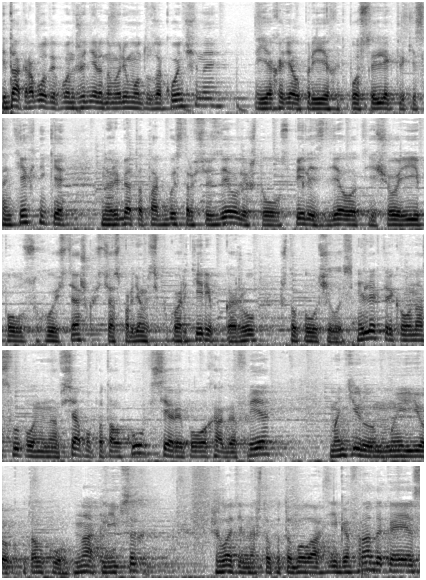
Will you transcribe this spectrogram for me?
Итак, работы по инженерному ремонту закончены. Я хотел приехать после электрики и сантехники, но ребята так быстро все сделали, что успели сделать еще и полусухую стяжку. Сейчас пройдемся по квартире, покажу, что получилось. Электрика у нас выполнена вся по потолку, в серой ПВХ гофре. Монтируем мы ее к потолку на клипсах. Желательно, чтобы это была и гофра ДКС,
